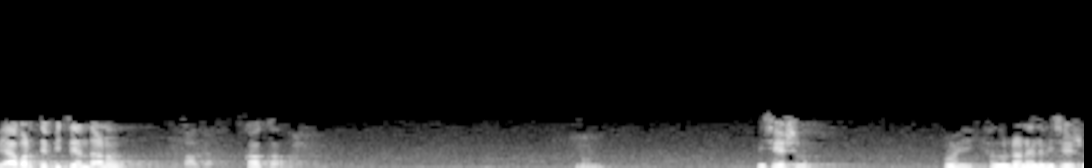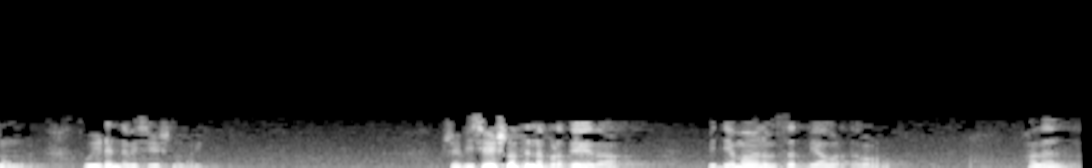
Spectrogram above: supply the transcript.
വ്യാവർത്തിപ്പിച്ച് എന്താണ്? കാക്ക. വിശേഷണം ആയി. അതുകൊണ്ടാണ് അതിന് വിശേഷണം. വീടിന്റെ വിശേഷണമായി. പക്ഷെ വിശേഷണത്തിന്റെ പ്രത്യേകത വിദ്യമാനം സദ്വ്യാവർത്തകമാണ്. അത്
